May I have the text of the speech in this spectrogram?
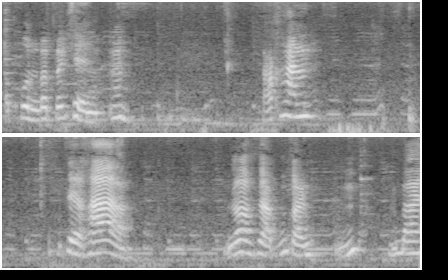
ขอบคุณไปไปเข่งอืมผักหั่นเสียค่ะรอแซ่บกันอืมบ๊ายบาย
